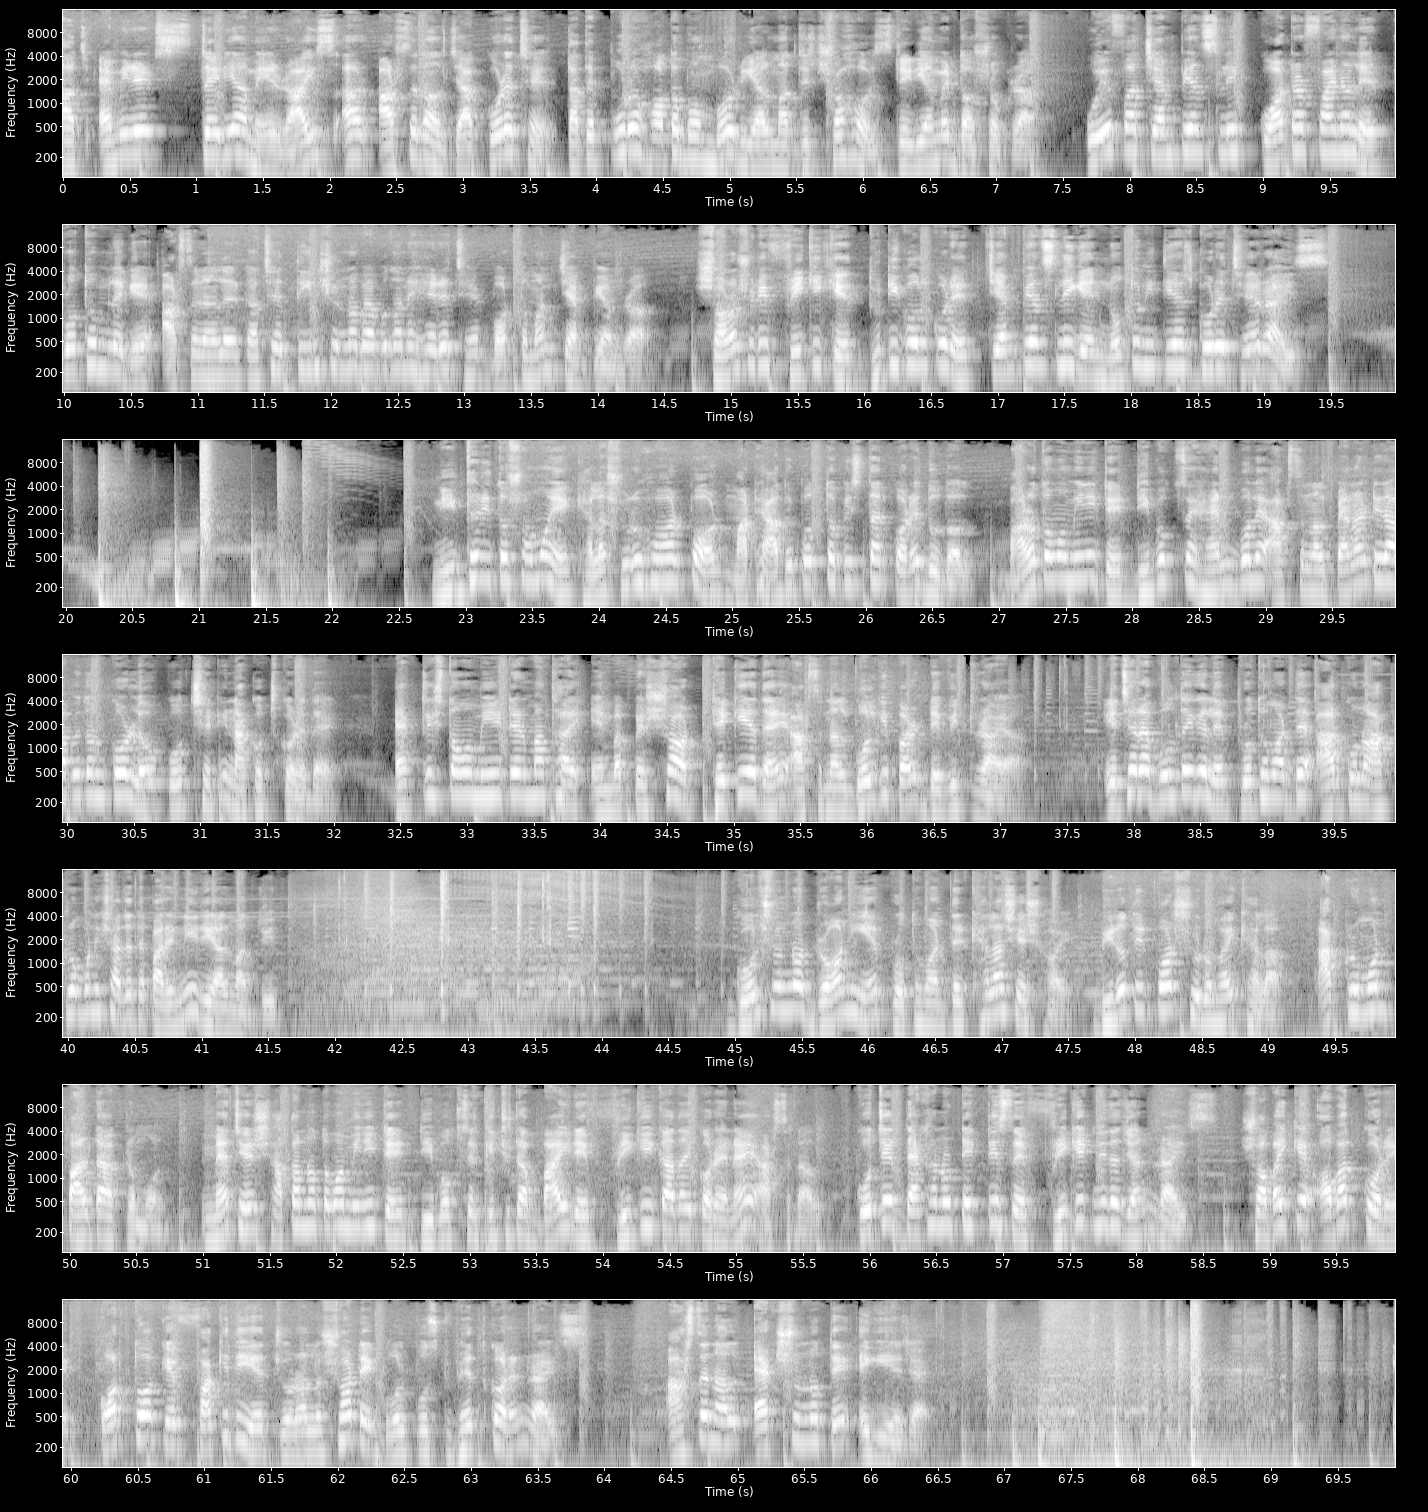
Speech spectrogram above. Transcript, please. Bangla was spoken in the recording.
আজ এমিরেটস স্টেডিয়ামে রাইস আর আর্সেনাল যা করেছে, তাতে পুরো হতভম্ব রিয়াল মাদ্রিদ সহ স্টেডিয়ামের দর্শকরা। উয়েফা চ্যাম্পিয়ন্স লিগ কোয়ার্টার ফাইনালের প্রথম লেগে আর্সেনালের কাছে তিন শূন্য ব্যবধানে হেরেছে বর্তমান চ্যাম্পিয়নরা। সরাসরি ফ্রিকিকে দুটি গোল করে চ্যাম্পিয়ন্স লিগে নতুন ইতিহাস গড়েছে রাইস। নির্ধারিত সময়ে খেলা শুরু হওয়ার পর মাঠে আধিপত্য বিস্তার করে দুদল। বারোতম মিনিটে ডিবক্সে হ্যান্ডবলে আর্সেনাল পেনাল্টির আবেদন করলেও কোচ সেটি নাকচ করে দেয়। একত্রিশতম মিনিটের মাথায় এমবাপ্পের শট ঠেকিয়ে দেয় আর্সেনাল গোলকিপার ডেভিড রায়া। এছাড়া বলতে গেলে প্রথমার্ধে আর কোনো আক্রমণই সাজাতে পারেনি রিয়াল মাদ্রিদ। গোলশূন্য ড্র নিয়ে প্রথমার্ধের খেলা শেষ হয়। বিরতির পর শুরু হয় খেলা। আক্রমণ পাল্টা আক্রমণ। ম্যাচের সাতান্নতম মিনিটে ডিবক্সের কিছুটা বাইরে ফ্রিকিক আদায় করে নেয় আর্সেনাল। কোচের দেখানো টেকটিসে ফ্রিকিক নিতে যান রাইস। সবাইকে অবাক করে কর্তোয়াকে ফাঁকি দিয়ে জোরালো শটে গোলপোস্ট ভেদ করেন রাইস। আর্সেনাল এক শূন্যতে এগিয়ে যায়।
